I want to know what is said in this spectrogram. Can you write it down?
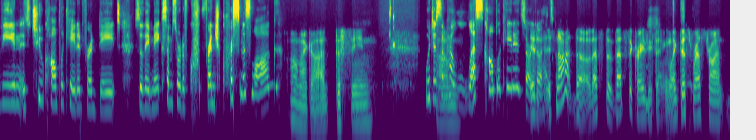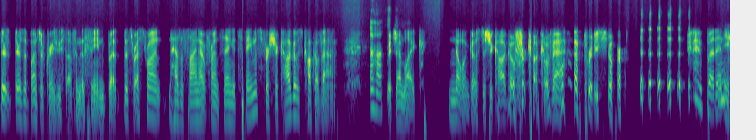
vin is too complicated for a date. So they make some sort of cr- French Christmas log, Oh my God, this scene. which is somehow Um, less complicated. Sorry, It- go ahead. It's not though. That's the that's the crazy thing. Like this restaurant, there there's a bunch of crazy stuff in this scene, but this restaurant has a sign out front saying it's famous for Chicago's coq au vin, Uh huh. which I'm like, no one goes to Chicago for coq au vin. I'm pretty sure. but any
